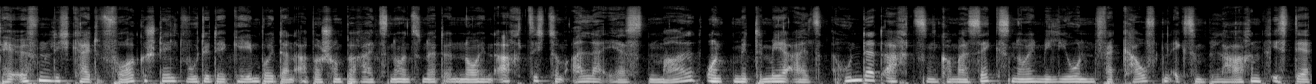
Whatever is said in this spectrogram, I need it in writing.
Der Öffentlichkeit vorgestellt wurde der Game Gameboy dann aber schon bereits 1989 zum allerersten Mal und mit mehr als 118,69 Millionen verkauften Exemplaren ist der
